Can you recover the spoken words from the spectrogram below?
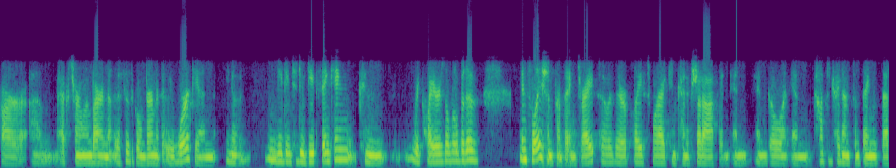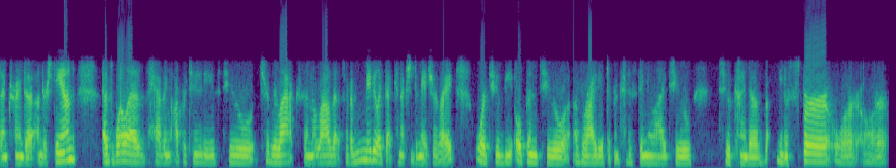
our um, external environment, the physical environment that we work in, you know, needing to do deep thinking can requires a little bit of insulation from things, right? So, is there a place where I can kind of shut off and and, and go and, and concentrate on some things that I'm trying to understand, as well as having opportunities to to relax and allow that sort of maybe like that connection to nature, right? Or to be open to a variety of different kind of stimuli to to kind of you know spur or or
